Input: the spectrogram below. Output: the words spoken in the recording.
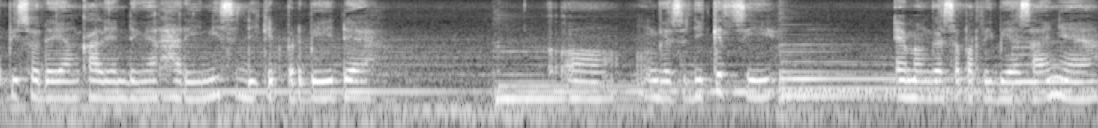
episode yang kalian dengar hari ini sedikit berbeda. Uh, nggak sedikit sih, emang gak seperti biasanya.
